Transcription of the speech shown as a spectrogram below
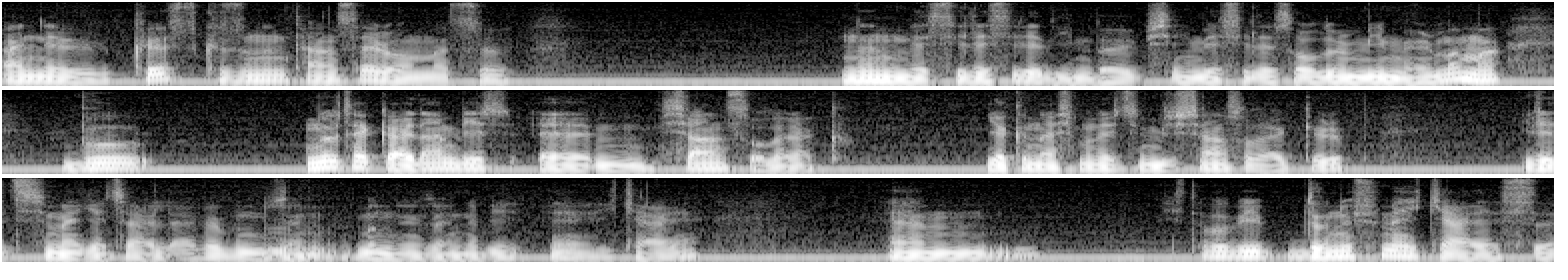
anne ve kız, kızının kanser olmasının vesilesiyle diyeyim. Böyle bir şeyin vesilesi olur mu bilmiyorum ama bu bunu tekrardan bir e, şans olarak yakınlaşmalar için bir şans olarak görüp iletişime geçerler ve bunun üzerine, bunun üzerine bir e, hikaye. E, işte bu bir dönüşme hikayesi.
